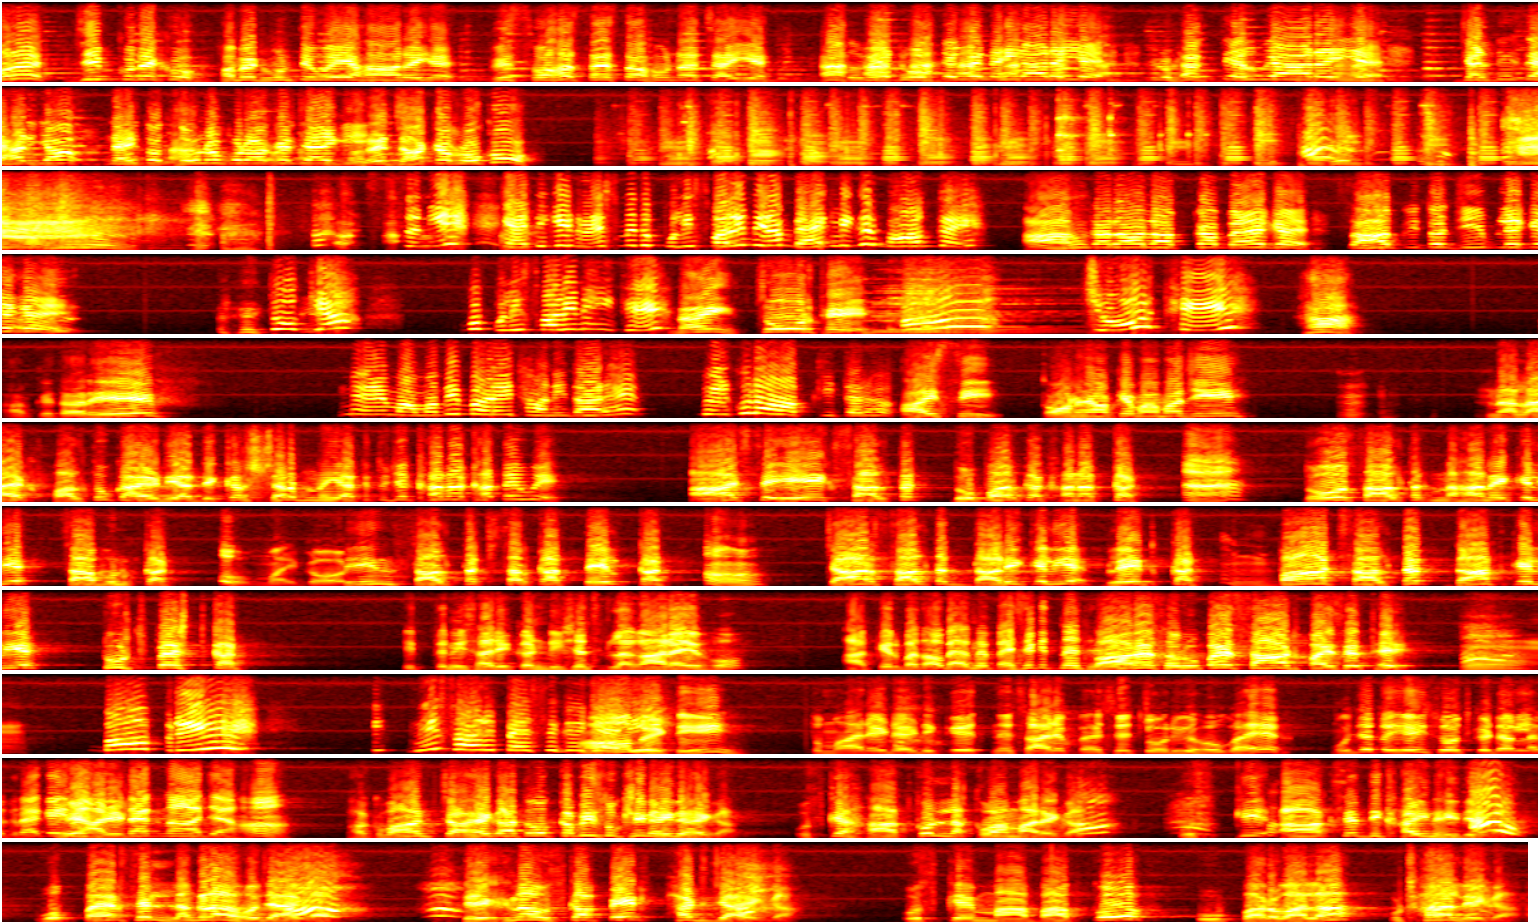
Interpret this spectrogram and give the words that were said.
अरे जीप को देखो हमें ढूंढते हुए यहाँ आ रही है। विश्वास ऐसा होना चाहिए। तुम्हें ढूंढते हुए नहीं आ रही है लुढ़कते हुए आ रही है। जल्दी से हट जाओ नहीं तो दोनों को कर जाएगी। अरे जाकर रोको। सुनिए कैदी की ड्रेस में तो पुलिस वाले मेरा बैग लेकर भाग गए। आफ्टर ऑल आपका बैग है। साहब की तो जीप लेके गए। तो क्या? वो पुलिस वाले नहीं थे? नहीं चोर थे। आ, चोर थे? हाँ। आपकी तारीफ़। मेरे मामा भी बड़े थानेदार हैं बिल्कुल आपकी तरह। आई सी। कौन है आपके मामा जी? नालायक फालतू का आइडिया देकर शर्म नहीं आती तुझे खाना खाते हुए। आज से एक साल तक दोपहर का खाना कट। आ? दो साल तक नहाने के लिए साबुन कट। ओह माय गॉड तीन साल तक सर का तेल कट। आ? चार साल तक दाढ़ी के लिए ब्लेड कट। पाँच साल तक दांत के लिए टूथपेस्ट कट। इतनी सारी कंडीशंस लगा रहे हो? आखिर बताओ बैग में पैसे कितने थे? बारह सौ रुपए साठ पैसे थे। बाप रे इतने सारे पैसे गए हाँ बेटी तुम्हारे डैडी के इतने सारे पैसे चोरी हो गए। मुझे तो यही सोच के डर लग रहा है कि हार्ट अटैक ना आ जाए हाँ। भगवान चाहेगा तो वो कभी सुखी नहीं रहेगा। उसके हाथ को लकवा मारेगा। उसकी आँख से दिखाई नहीं देगा। वो पैर से लंगड़ा हो जाएगा। देखना उसका पेट फट जाएगा। उसके माँ बाप को ऊपर वाला उठा लेगा।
